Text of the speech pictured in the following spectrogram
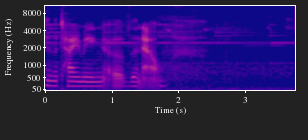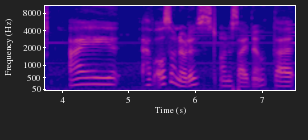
in the timing of the now. I have also noticed, on a side note, that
